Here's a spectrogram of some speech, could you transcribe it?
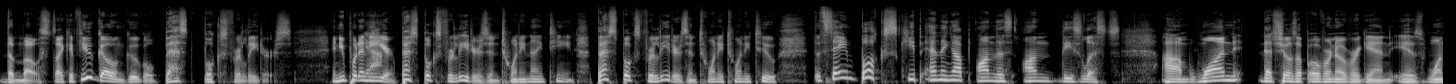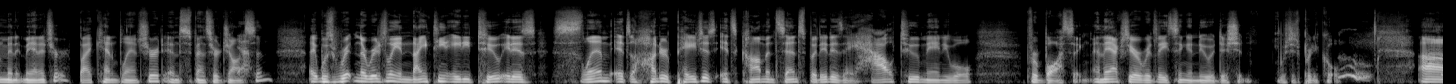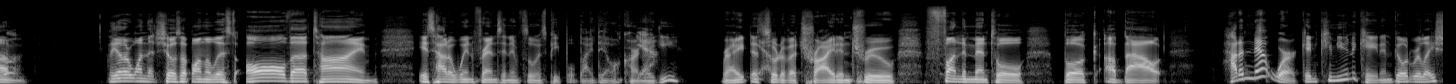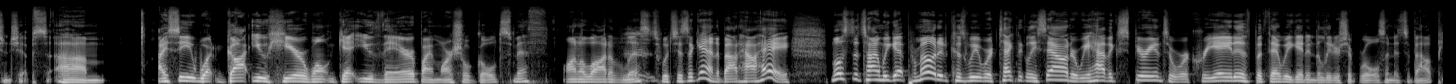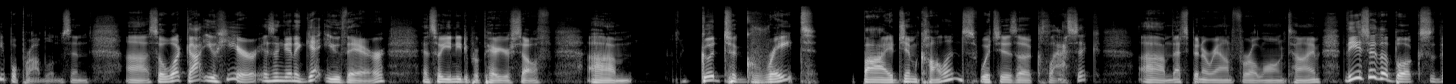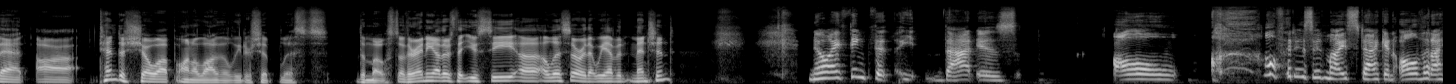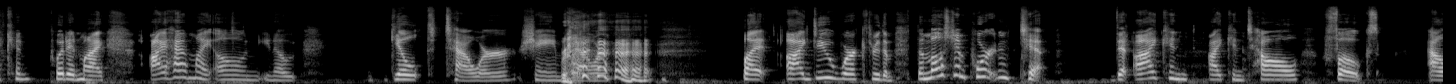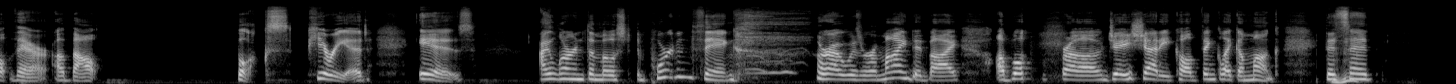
the most. Like if you go and Google best books for leaders and you put in yeah. a year, best books for leaders in 2019, best books for leaders in 2022, the same books keep ending up on this on these lists. Um, one that shows up over and over again is One Minute Manager by Ken Blanchard and Spencer Johnson. Yeah. It was written originally in 1982. It is slim. It's 100 pages. It's common sense, but it is a how-to manual for bossing. And they actually are releasing a new edition, which is pretty cool. Ooh, um, cool. The other one that shows up on the list all the time is How to Win Friends and Influence People by Dale Carnegie. Yeah. Right? That's yeah. sort of a tried and true fundamental book about how to network and communicate and build relationships. Um, I see what got you here won't get you there by Marshall Goldsmith on a lot of lists, mm. which is again about how, hey, most of the time we get promoted because we were technically sound or we have experience or we're creative, but then we get into leadership roles and it's about people problems. And uh, so what got you here isn't going to get you there. And so you need to prepare yourself. Um, good to great by Jim Collins, which is a classic um, that's been around for a long time. These are the books that uh, tend to show up on a lot of the leadership lists the most. Are there any others that you see, uh, Alyssa, or that we haven't mentioned? No, I think that that is all all that is in my stack and all that I can put in my I have my own, you know, guilt tower, shame tower. but I do work through them. The most important tip that I can I can tell folks out there about books, period, is I learned the most important thing or I was reminded by a book from Jay Shetty called Think Like a Monk that mm-hmm. said,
